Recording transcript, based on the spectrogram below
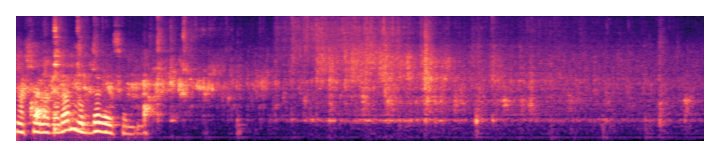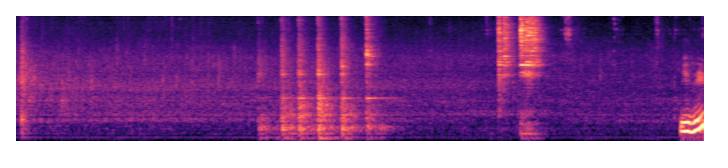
మసాలా కూడా ముద్ద వేసేద్దాం. ఇది?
